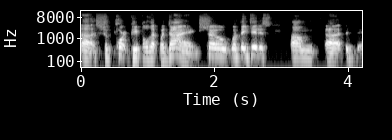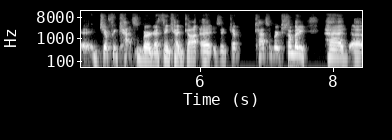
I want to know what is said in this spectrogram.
uh, support people that were dying. So what they did is um, uh, Jeffrey Katzenberg, I think, had got, uh, is it Katzenberg? Somebody had uh,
